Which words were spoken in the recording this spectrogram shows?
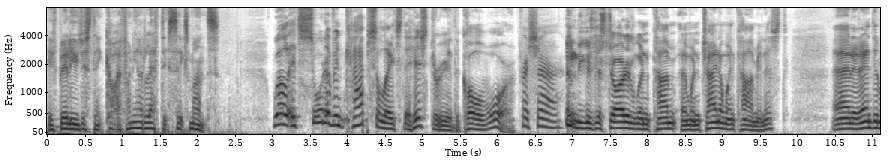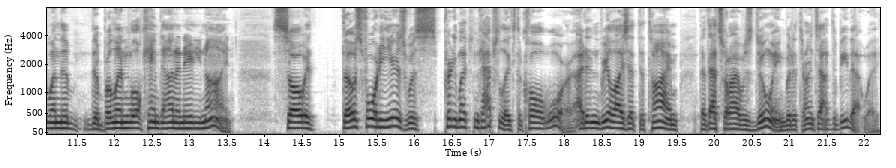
if Billy, you just think, God, if only I'd left it six months. Well, it sort of encapsulates the history of the Cold War. For sure. because it started when com- uh, when China went communist, and it ended when the, the Berlin Wall came down in 89. So it those 40 years was pretty much encapsulates the Cold War. I didn't realize at the time that that's what I was doing, but it turns out to be that way.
